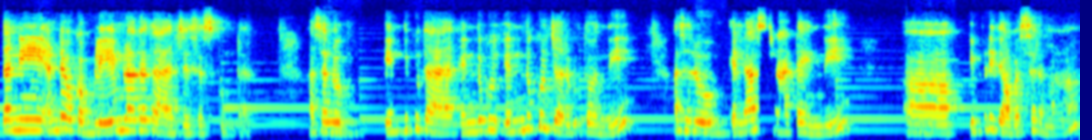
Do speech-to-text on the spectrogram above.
దాన్ని అంటే ఒక బ్లేమ్ లాగా తయారు చేసేసుకుంటారు. అసలు ఎందుకు ఎందుకు ఎందుకు జరుగుతోంది? అసలు ఎలా స్టార్ట్ అయింది? ఆ ఇప్పుడు ఇది అవసరమా?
